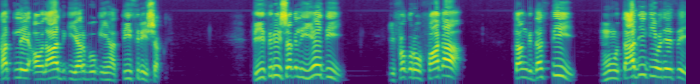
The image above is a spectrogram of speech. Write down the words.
कत्ल औलाद की अरबों की यहाँ तीसरी शक्ल। तीसरी शक्ल ये थी कि फकर फाका, तंग दस्ती, मुहताजी की वजह से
